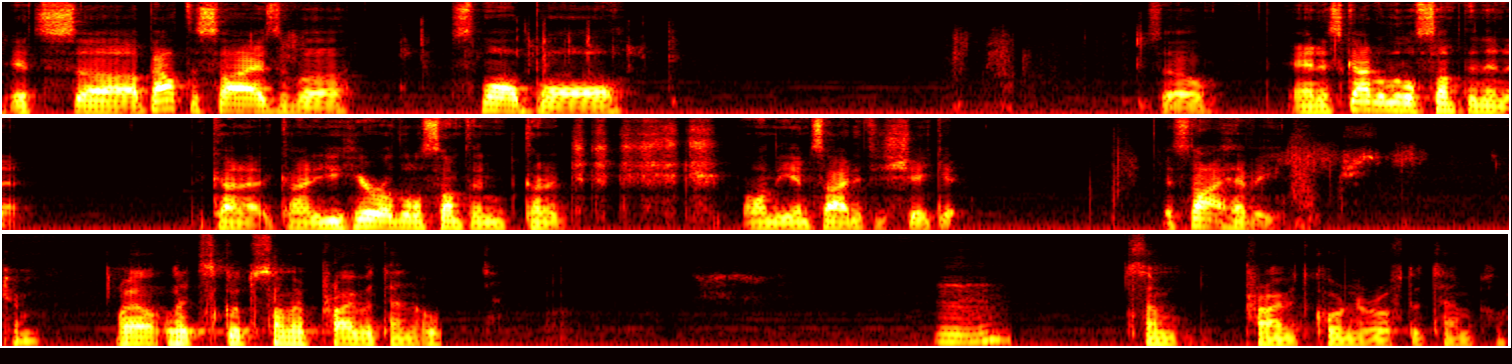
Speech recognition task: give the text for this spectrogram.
it's uh, about the size of a small ball so and it's got a little something in it kind of kind of you hear a little something kind of on the inside if you shake it it's not heavy Okay. Well, let's go to somewhere private and open Mm-hmm. some private corner of the temple.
